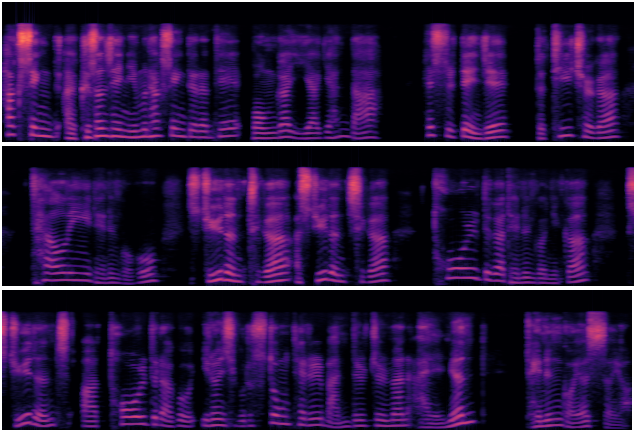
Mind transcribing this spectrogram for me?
학생 아, 그 선생님은 학생들한테 뭔가 이야기한다 했을 때 이제 the teacher가 telling이 되는 거고 student가 아, student가 told가 되는 거니까 students are told라고 이런 식으로 수동태를 만들 줄만 알면 되는 거였어요.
